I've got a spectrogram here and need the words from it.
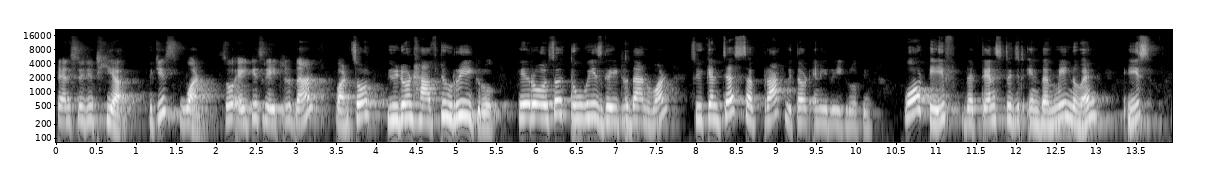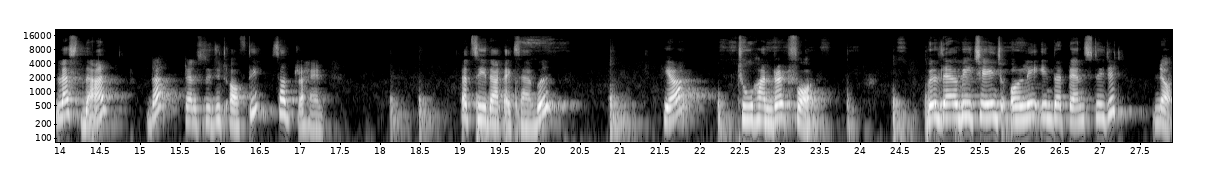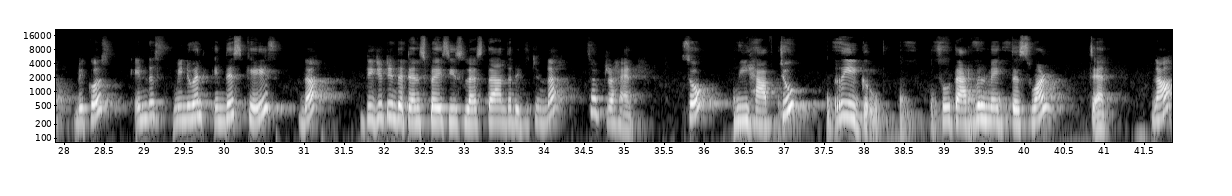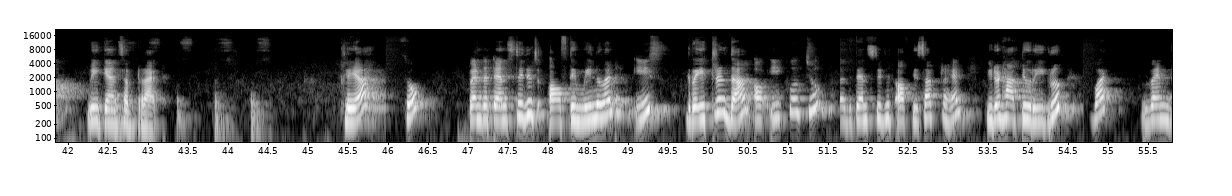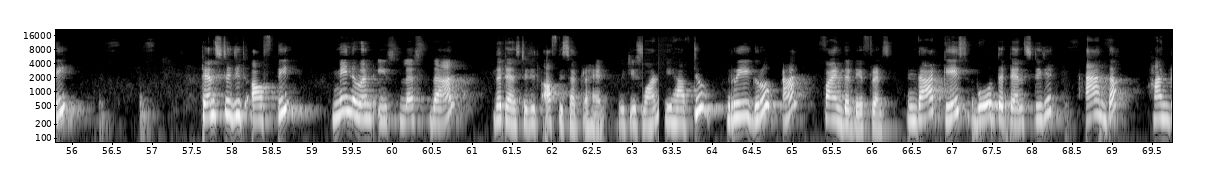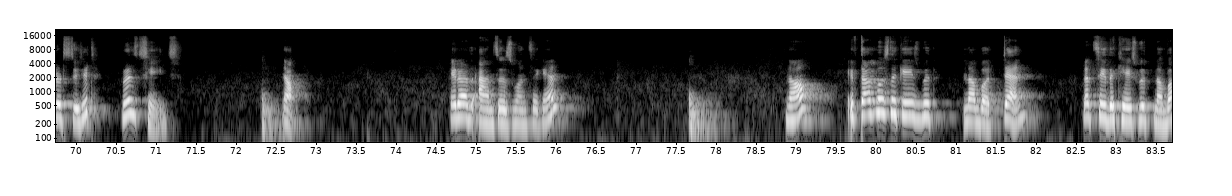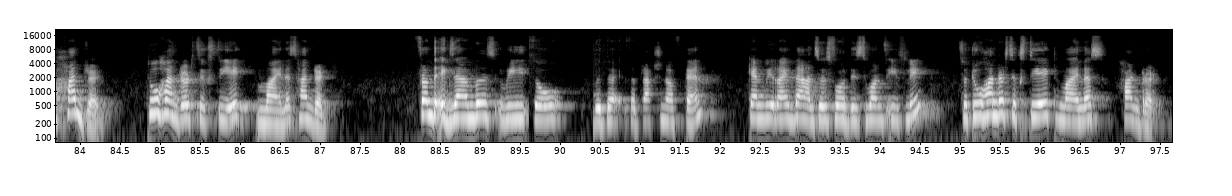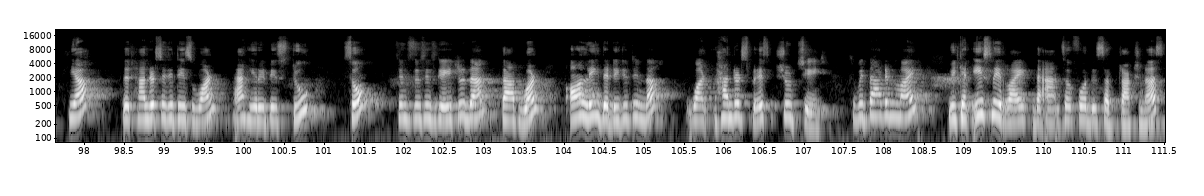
tens digit here, which is 1. So, 8 is greater than 1. So, you don't have to regroup. Here also 2 is greater than 1. So, you can just subtract without any regrouping. What if the tens digit in the minuend is less than the tens digit of the subtrahend? Let's see that example. Here 204. Will there be change only in the tens digit? No, because in this minuend, in this case, the digit in the tens place is less than the digit in the subtrahend. So, we have to regroup. So, that will make this one 10. Now, we can subtract. Clear? So, when the tens digit of the minuend is greater than or equal to the tens digit of the subtrahend, you don't have to regroup. But when the tens digit of the minuend is less than the tens digit of the subtrahend, which is 1, we have to regroup and find the difference. In that case, both the tens digit and the hundreds digit will change. Now, here are the answers once again. Now, if that was the case with number 10, let's say the case with number 100. 268 minus 100. From the examples we saw with the subtraction of 10, can we write the answers for these ones easily? So, 268 minus 100. Here, that 100 digit is 1 and here it is 2. So, since this is greater than that one, only the digit in the 100's place should change. So, with that in mind, we can easily write the answer for this subtraction as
